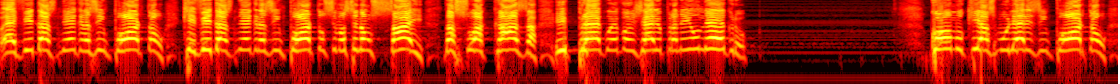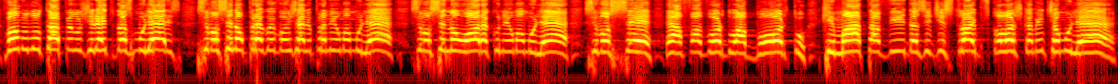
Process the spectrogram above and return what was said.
é, vidas negras importam, que vidas negras importam se você não sai da sua casa e prega o evangelho para nenhum negro. Como que as mulheres importam? Vamos lutar pelo direito das mulheres. Se você não prega o evangelho para nenhuma mulher, se você não ora com nenhuma mulher, se você é a favor do aborto que mata vidas e destrói psicologicamente a mulher.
